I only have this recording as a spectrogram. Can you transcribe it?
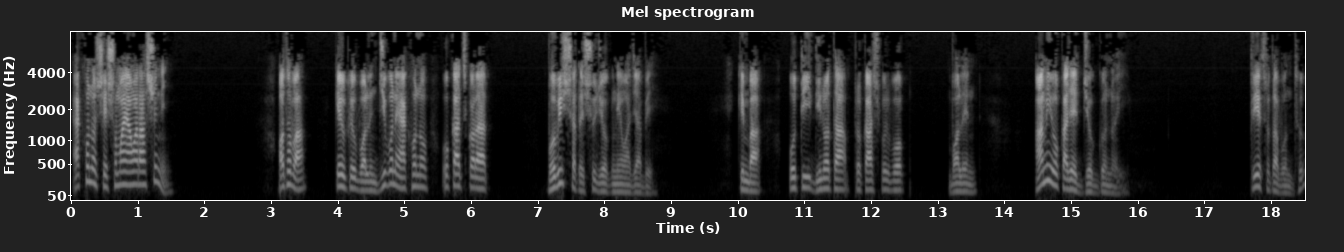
এখনও সে সময় আমার আসেনি? অথবা কেউ কেউ বলেন, জীবনে এখনও ও কাজ করার ভবিষ্যতে সুযোগ নেওয়া যাবে। কিংবা অতি দীনতা প্রকাশপূর্বক বলেন, আমি ও কাজের যোগ্য নই। প্রিয় শ্রোতা বন্ধু,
